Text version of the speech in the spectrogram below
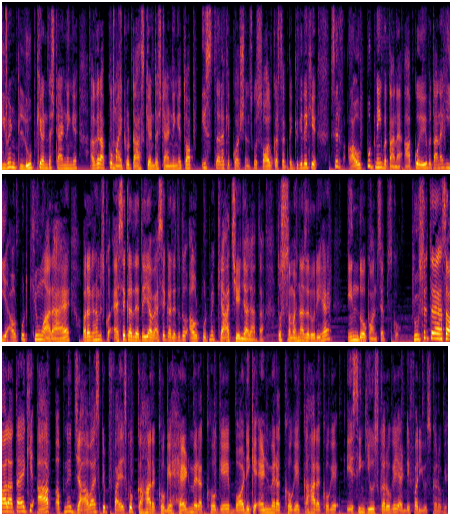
इवेंट लूप की अंडरस्टैंडिंग है, अगर आपको माइक्रो टास्क की अंडरस्टैंडिंग है तो आप इस तरह के क्वेश्चन को सॉल्व कर सकते हैं। क्योंकि देखिए, सिर्फ़ आउटपुट नहीं बताना है। आपको ये भी बताना है कि ये आउटपुट क्यों आ रहा है और अगर हम इसको ऐसे कर देते या वैसे कर देते तो आउटपुट में क्या चेंज आ जाता। तो समझना ज़रूरी है इन दो कॉन्सेप्ट्स को। दूसरी तरह का सवाल आता है कि आप अपने जावा स्क्रिप्ट फाइल्स को कहाँ रखोगे? हेड में रखोगे? बॉडी के एंड में रखोगे? कहाँ रखोगे? एसिंग यूज़ करोगे या डिफर यूज़ करोगे?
